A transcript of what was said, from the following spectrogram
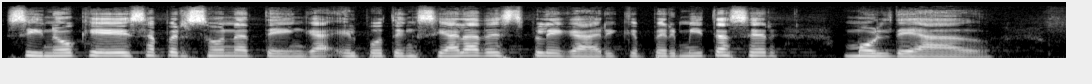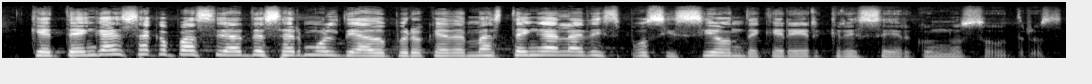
sino que esa persona tenga el potencial a desplegar y que permita ser moldeado. Que tenga esa capacidad de ser moldeado, pero que además tenga la disposición de querer crecer con nosotros.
